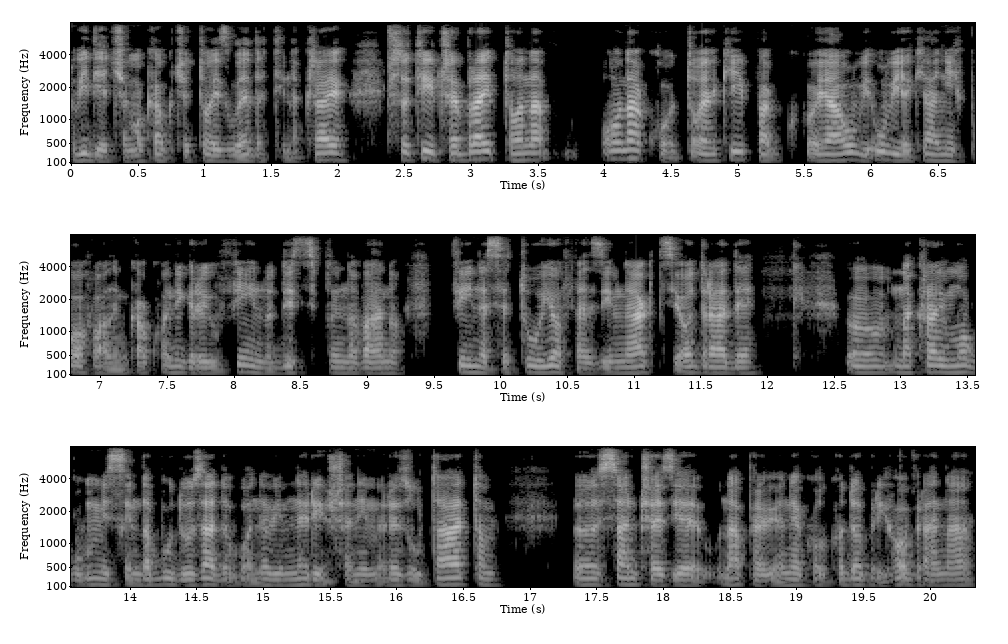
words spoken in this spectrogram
vidjet ćemo kako će to izgledati na kraju. Što se tiče Brightona, onako, to je ekipa koja uvijek, uvijek ja njih pohvalim kako oni igraju fino, disciplinovano, fine se tu i ofenzivne akcije odrade. E, na kraju mogu, mislim, da budu zadovoljni ovim neriješenim rezultatom. E, Sanchez je napravio nekoliko dobrih obrana,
